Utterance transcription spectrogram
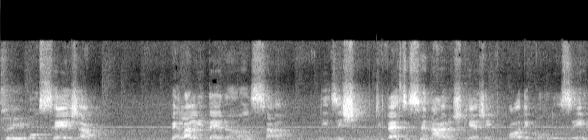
Sim. ou seja pela liderança, existem diversos cenários que a gente pode conduzir,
